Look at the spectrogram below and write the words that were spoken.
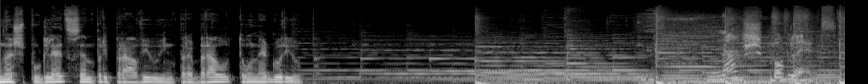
Naš pogled sem pripravil in prebral Tone Gorjub. Naš pogled.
